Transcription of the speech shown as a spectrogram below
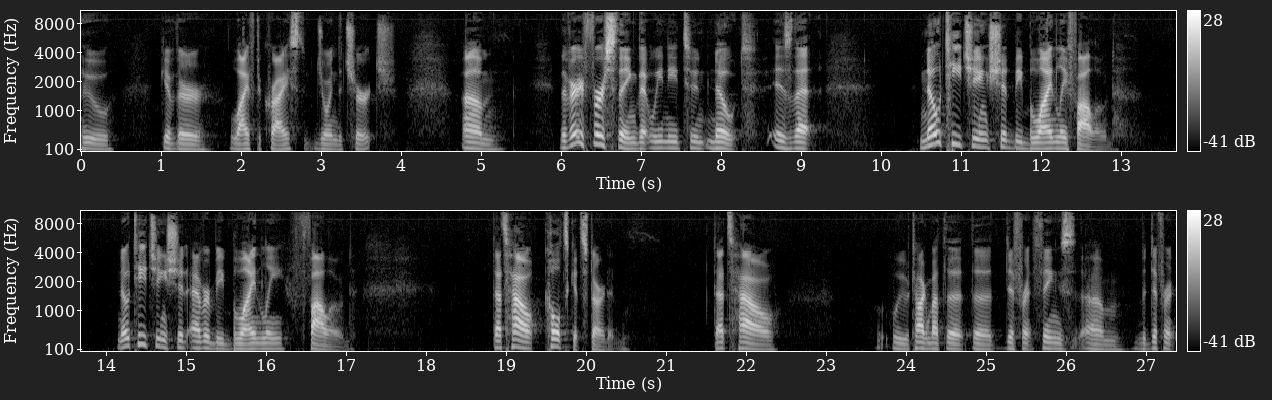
who give their life to Christ, join the church. Um, the very first thing that we need to note is that no teaching should be blindly followed. No teaching should ever be blindly followed. That's how cults get started. That's how we were talking about the, the different things, um, the different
